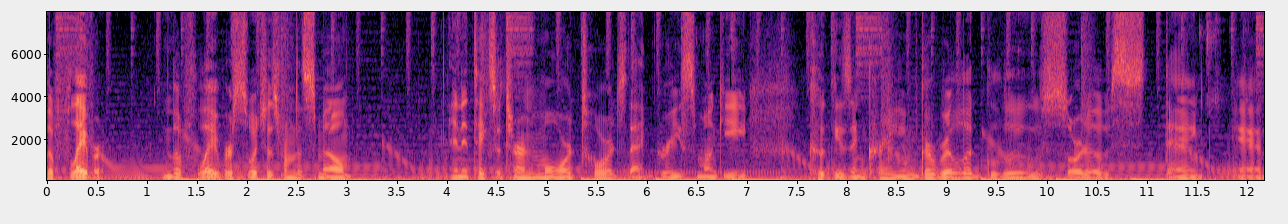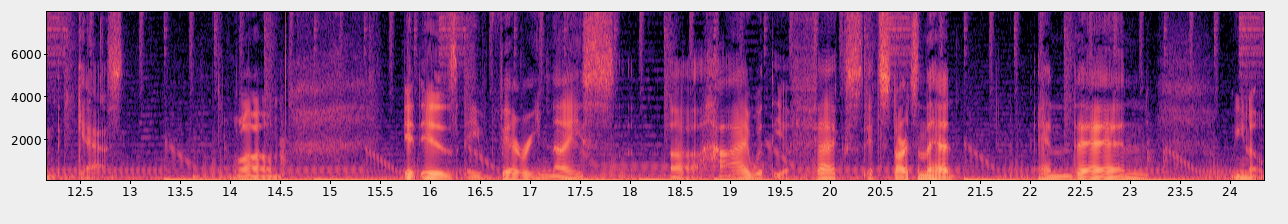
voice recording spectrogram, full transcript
the flavor. The flavor switches from the smell and it takes a turn more towards that grease monkey, cookies and cream, gorilla glue sort of stank and gas. Um, it is a very nice uh, high with the effects. It starts in the head and then you know,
